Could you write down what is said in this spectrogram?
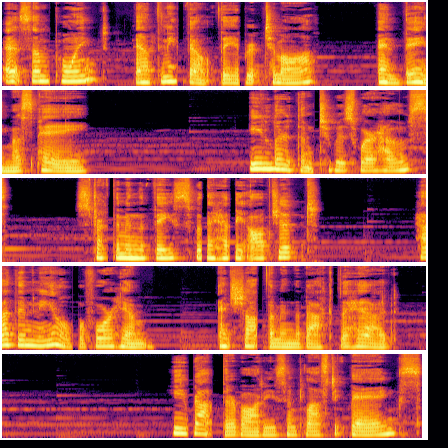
At some point, Anthony felt they had ripped him off, and they must pay. He lured them to his warehouse, struck them in the face with a heavy object, had them kneel before him, and shot them in the back of the head. He wrapped their bodies in plastic bags,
